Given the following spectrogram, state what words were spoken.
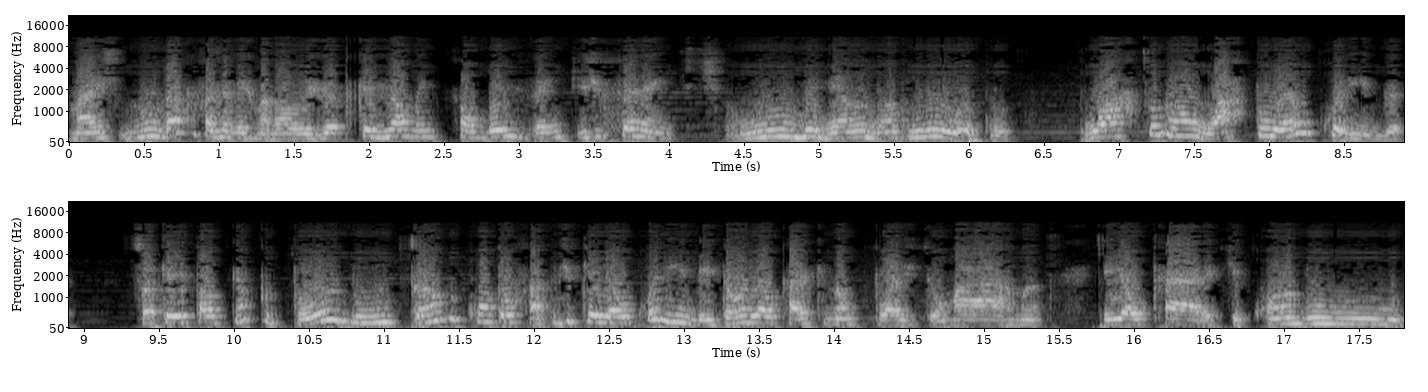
mas não dá para fazer a mesma analogia porque realmente são dois entes diferentes, um vivendo dentro do outro. O Arthur não, o Arthur é o Coringa. Só que ele está o tempo todo lutando contra o fato de que ele é o Coringa. Então ele é o cara que não pode ter uma arma. Ele é o cara que quando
